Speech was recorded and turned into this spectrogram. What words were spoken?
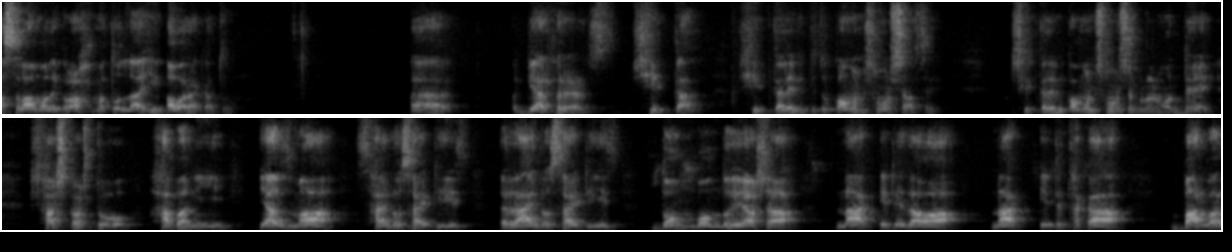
আসসালামু আলাইকুম রহমতুল্লাহি আবরাকাত ডিয়ার ফ্রেন্ডস শীতকাল। শীতকালীন কিছু কমন সমস্যা আছে। শীতকালীন কমন সমস্যাগুলোর মধ্যে শ্বাসকষ্ট, হাঁপানি ইয়াজমা সাইনোসাইটিস রাইনোসাইটিস দম বন্ধ হয়ে আসা, নাক এঁটে যাওয়া, নাক এঁটে থাকা, বারবার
